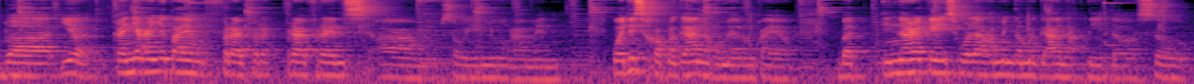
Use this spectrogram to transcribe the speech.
But yun, kanya-kanya tayong prefer- preference. Um, so yun yung amin. Pwede sa kamag-anak kung meron kayo. But in our case, wala kaming kamag-anak dito. So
